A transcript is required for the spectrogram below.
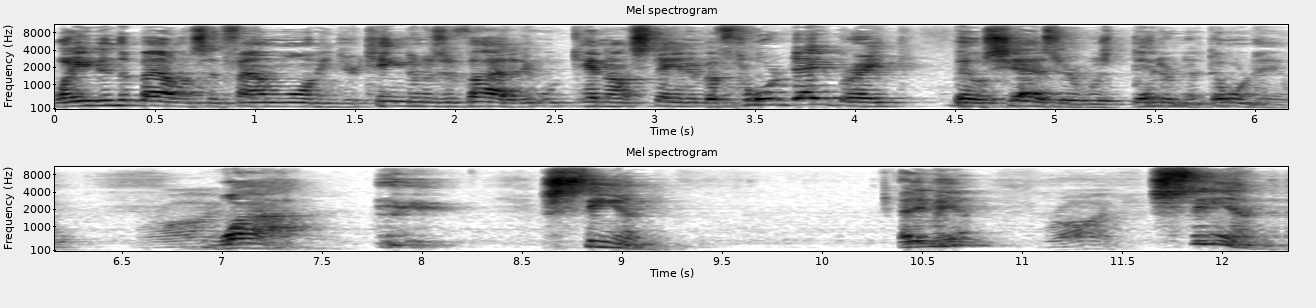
Weighed in the balance and found one, and your kingdom is divided. It cannot stand. And before daybreak, Belshazzar was deader than a doornail. Right. Why? Sin. Amen. Right. Sin.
